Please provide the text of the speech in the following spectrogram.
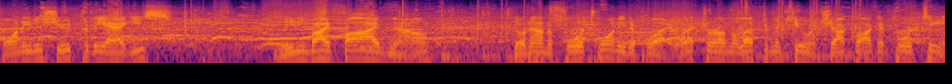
20 to shoot for the Aggies. Leading by five now. Go down to 4.20 to play. Rector on the left of McEwen. Shot clock at 14.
